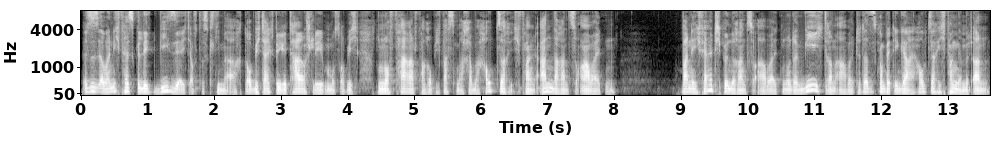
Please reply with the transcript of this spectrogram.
Es ist aber nicht festgelegt, wie sehr ich auf das Klima achte, ob ich direkt vegetarisch leben muss, ob ich nur noch Fahrrad fahre, ob ich was mache, aber Hauptsache ich fange an daran zu arbeiten wann ich fertig bin, daran zu arbeiten oder wie ich daran arbeite, das ist komplett egal. Hauptsache, ich fange damit an.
